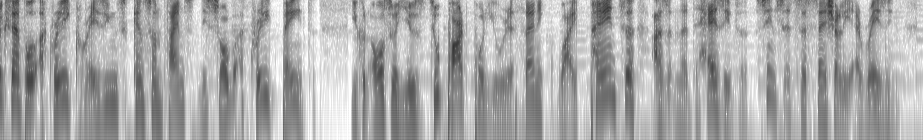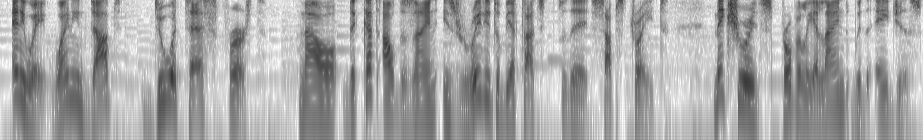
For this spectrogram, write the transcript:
example, acrylic resins can sometimes dissolve acrylic paint. You could also use two-part polyurethanic white paint as an adhesive, since it's essentially a resin. Anyway, when in doubt, do a test first. Now, the cutout design is ready to be attached to the substrate. Make sure it's properly aligned with the edges.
